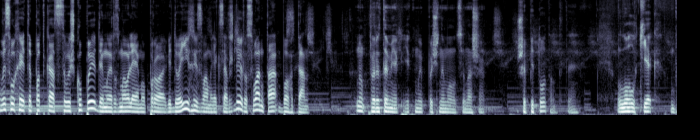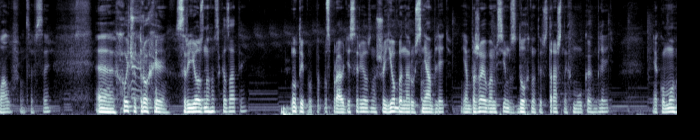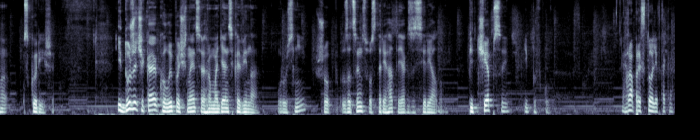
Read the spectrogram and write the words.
Ви слухаєте подкаст «Слиш Купи, де ми розмовляємо про відеоігри з вами, як завжди, Руслан та Богдан. Ну, перед тим, як як ми почнемо це наше шепіто, там, те, лол-кек, Valve, це все. Е, Хочу трохи серйозного сказати. Ну, типу, справді серйозно, що йобана русня, блядь. Я бажаю вам всім здохнути в страшних муках, блядь, якомога скоріше. І дуже чекаю, коли почнеться громадянська війна у Русні, щоб за цим спостерігати як за серіалом. Під чепси і пивко. Гра престолів така.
